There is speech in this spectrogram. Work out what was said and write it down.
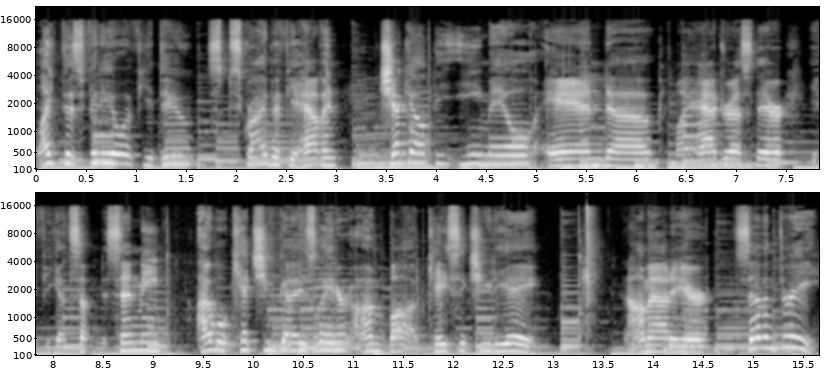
Like this video if you do, subscribe if you haven't. Check out the email and uh, my address there if you got something to send me. I will catch you guys later. I'm Bob, K6UDA, and I'm out of here. 7 3.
